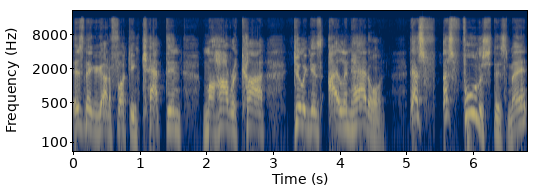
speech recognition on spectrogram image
This nigga got a fucking Captain Maharaka Gilligan's Island hat on. That's that's foolishness, man.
